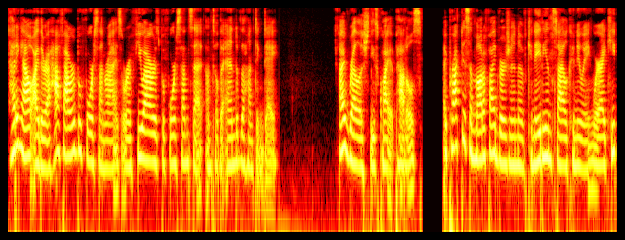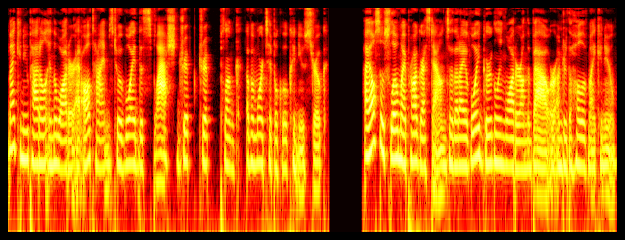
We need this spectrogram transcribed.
heading out either a half hour before sunrise or a few hours before sunset until the end of the hunting day. I relish these quiet paddles. I practice a modified version of Canadian style canoeing where I keep my canoe paddle in the water at all times to avoid the splash, drip, drip, plunk of a more typical canoe stroke. I also slow my progress down so that I avoid gurgling water on the bow or under the hull of my canoe.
